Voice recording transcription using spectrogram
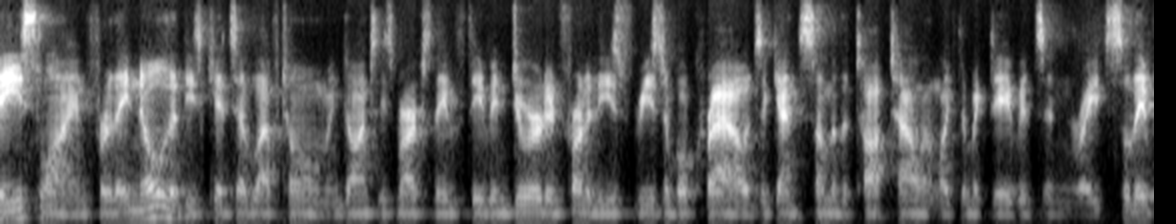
baseline for they know that these kids have left home and gone to these marks. They've they've endured in front of these reasonable crowds against some of the top talent like the McDavids and Wright so they've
